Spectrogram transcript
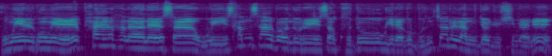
010-8114-5234번으로 해서 구독이라 고 문자를 남겨주시면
